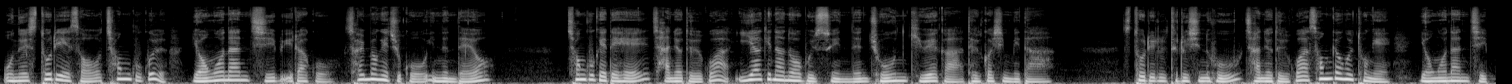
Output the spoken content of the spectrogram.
오늘 스토리에서 천국을 영원한 집이라고 설명해 주고 있는데요. 천국에 대해 자녀들과 이야기 나누어 볼 수 있는 좋은 기회가 될 것입니다. 스토리를 들으신 후 자녀들과 성경을 통해 영원한 집,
